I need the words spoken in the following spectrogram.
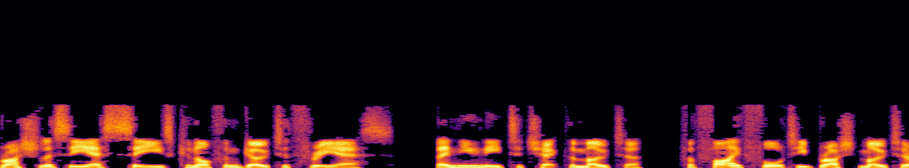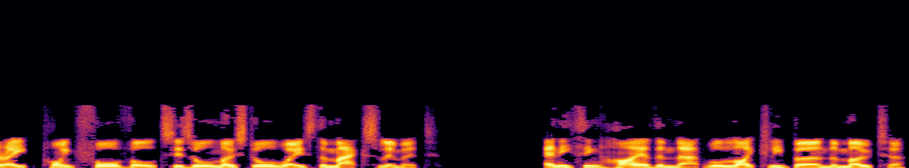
Brushless ESCs can often go to 3S. Then you need to check the motor. For 540 brushed motor 8.4 volts is almost always the max limit. Anything higher than that will likely burn the motor.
